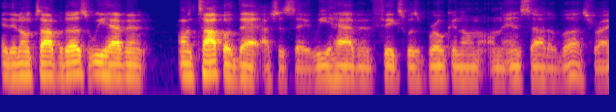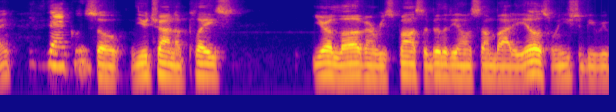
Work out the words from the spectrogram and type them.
And then on top of us, we haven't, on top of that, I should say, we haven't fixed what's broken on, on the inside of us, right? Exactly. So you're trying to place your love and responsibility on somebody else when you should be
